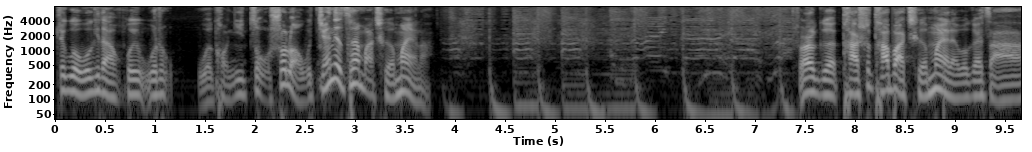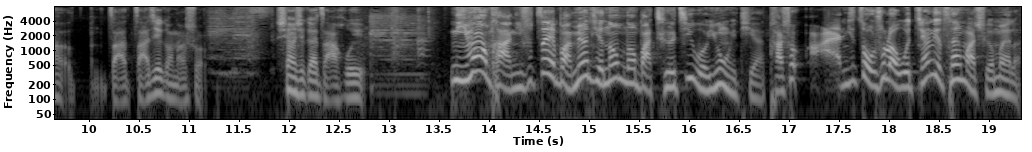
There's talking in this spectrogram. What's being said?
结果我给他回我说。我靠！你早说了，我今天才把车卖了。说二哥，他说他把车卖了，我该咋咋咋接跟他说？信息该咋回？你问他，你说再把明天能不能把车借我用一天？他说，哎，你早说了，我今天才把车卖了。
